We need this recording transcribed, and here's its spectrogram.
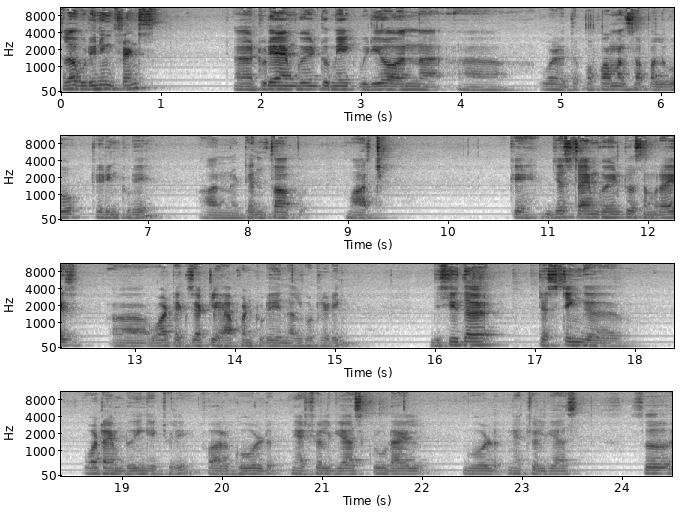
Hello, good evening, friends. Uh, today I am going to make video on uh, uh, what the performance of Algo trading today on 10th of March. Okay, just I am going to summarize uh, what exactly happened today in Algo trading. This is the testing uh, what I am doing actually for gold, natural gas, crude oil, gold, natural gas. So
